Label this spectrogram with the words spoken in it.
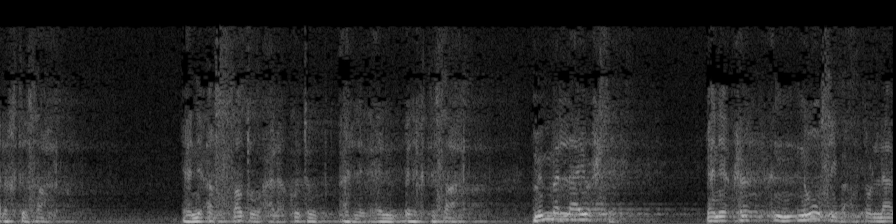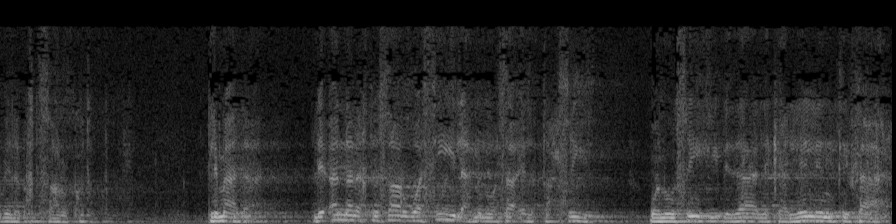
الاختصار. يعني السطو على كتب أهل العلم بالاختصار ممن لا يحسن. يعني نوصي بعض طلابنا باختصار الكتب. لماذا؟ لأن الاختصار وسيلة من وسائل التحصيل ونوصيه بذلك للانتفاع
